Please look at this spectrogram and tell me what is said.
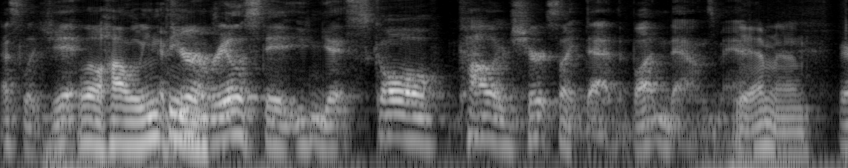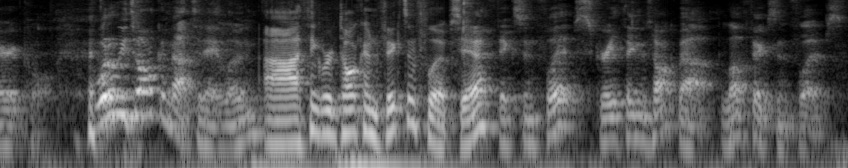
That's legit. A little Halloween if you're in real estate, you can get skull collared shirts like that, the button downs, man. yeah, man. Very cool. what are we talking about today, Logan? Uh, I think we're talking fix and flips, yeah? Fix and flips. Great thing to talk about. Love fix and flips.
